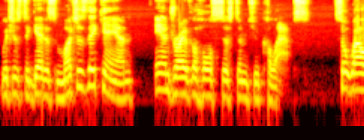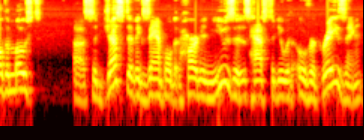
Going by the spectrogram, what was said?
which is to get as much as they can and drive the whole system to collapse. So while the most uh, suggestive example that Hardin uses has to do with overgrazing,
